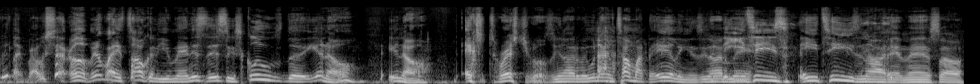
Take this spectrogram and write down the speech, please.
we like, bro, shut up. Everybody's talking to you, man. This this excludes the, you know, you know, extraterrestrials. You know what I mean? We're not even talking about the aliens. You know what I mean? ETs, ETs, and all that, man. So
